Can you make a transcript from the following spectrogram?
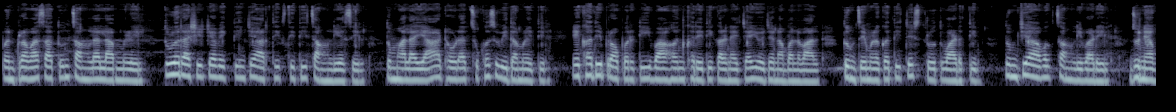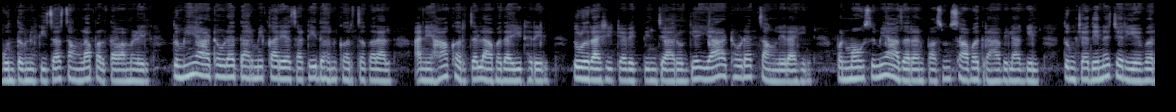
पण प्रवासातून चांगला लाभ मिळेल. तुळ राशीच्या व्यक्तींची आर्थिक स्थिती चांगली असेल. तुम्हाला या आठवड्यात सुखसुविधा मिळतील. एखादी प्रॉपर्टी वाहन खरेदी करण्याच्या योजना बनवाल. तुमचे मिळकतीचे स्रोत वाढतील. तुमची आवक चांगली वाढेल. जुन्या गुंतवणुकीचा चांगला परतावा मिळेल. तुम्ही या आठवड्यात धार्मिक कार्यासाठी धन खर्च कराल आणि हा खर्च लाभदायी ठरेल. तुळ राशीच्या व्यक्तींचे आरोग्य या आठवड्यात चांगले राहील. पण मौसमी आजारांपासून सावध राहावे लागेल. तुमच्या दिनचर्येवर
